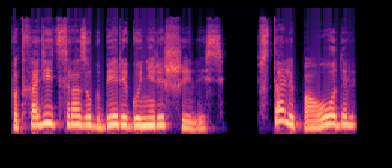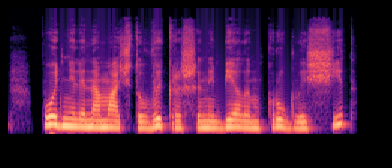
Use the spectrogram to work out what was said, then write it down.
Подходить сразу к берегу не решились. Встали поодаль, подняли на мачту выкрашенный белым круглый щит,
